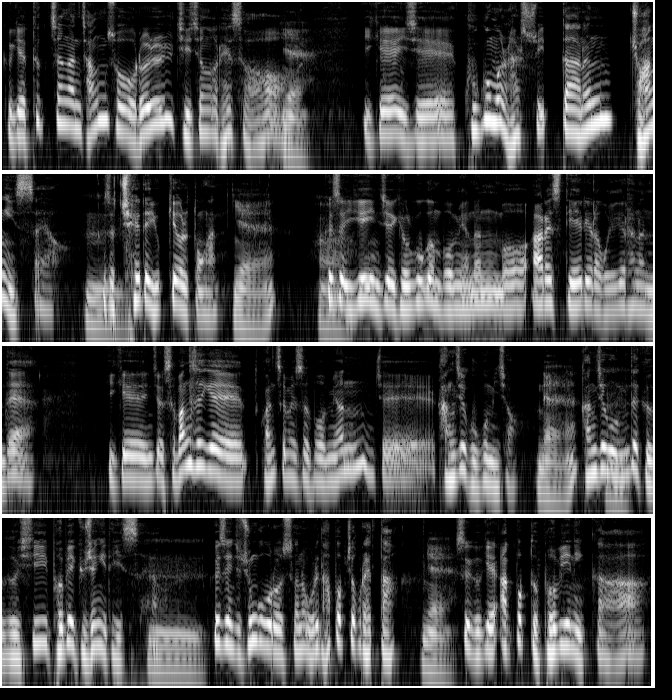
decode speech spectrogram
그게 특정한 장소를 지정을 해서 예. 이게 이제 구금을 할 수 있다는 조항이 있어요. 음. 그래서 최대 6개월 동안. 예. 어. 그래서 이게 이제 결국은 보면은 뭐 RSDL이라고 얘기를 하는데 이게 이제 서방 세계 관점에서 보면 이제 강제 구금이죠. 네. 강제 구금인데 음. 그것이 법에 규정이 돼 있어요. 음. 그래서 이제 중국으로서는 우리는 합법적으로 했다. 네. 그래서 그게 악법도 법이니까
